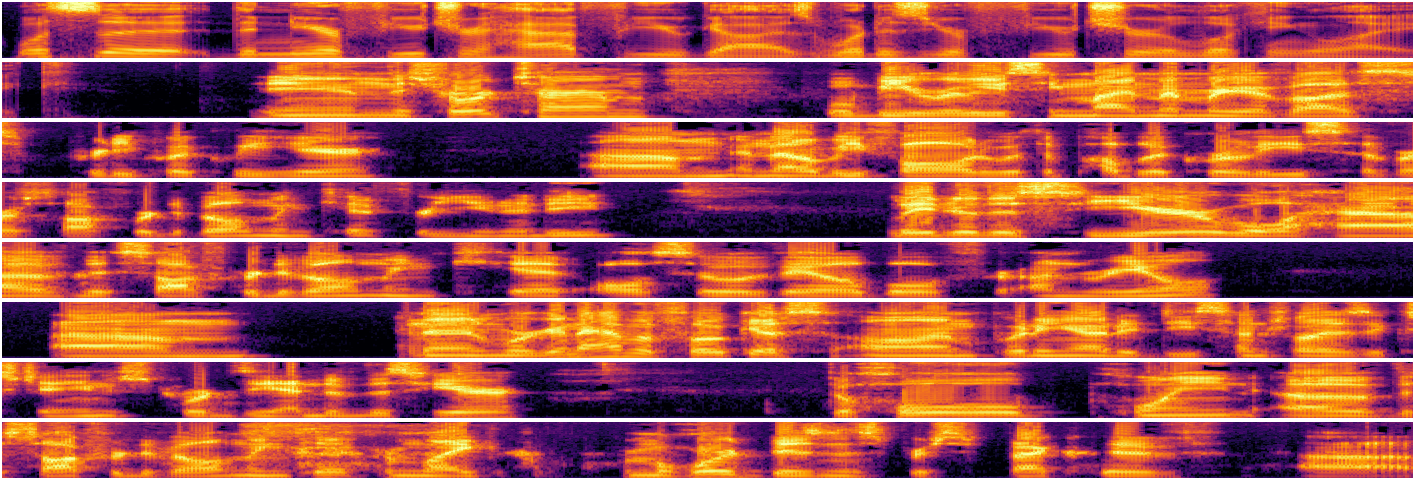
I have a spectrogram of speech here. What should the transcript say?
what's the the near future have for you guys? What is your future looking like? In the short term, we'll be releasing My Memory of Us pretty quickly here, um, and that'll be followed with a public release of our software development kit for Unity. Later this year, we'll have the software development kit also available for Unreal. Um, and then we're going to have a focus on putting out a decentralized exchange towards the end of this year. The whole point of the software development kit, from like from a Hoard business perspective, uh,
